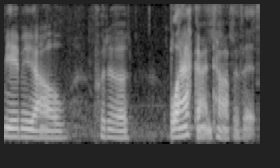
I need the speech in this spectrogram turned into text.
maybe I'll put a black on top of it.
